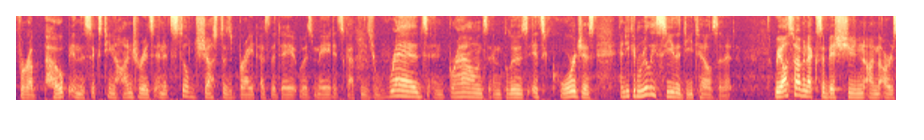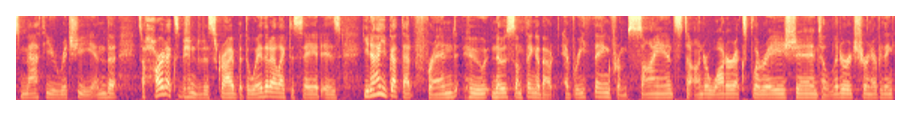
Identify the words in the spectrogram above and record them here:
for a pope in the 1600s, and it's still just as bright as the day it was made. It's got these reds and browns and blues. It's gorgeous, and you can really see the details in it. We also have an exhibition on the artist Matthew Ritchie, and the, it's a hard exhibition to describe, but the way that I like to say it is, you know how you've got that friend who knows something about everything from science to underwater exploration to literature and everything?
